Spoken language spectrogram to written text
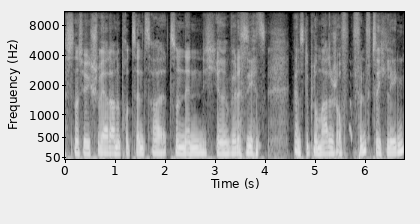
ist natürlich schwer, da eine Prozentzahl zu nennen. Ich äh, würde sie jetzt ganz diplomatisch auf 50 legen.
